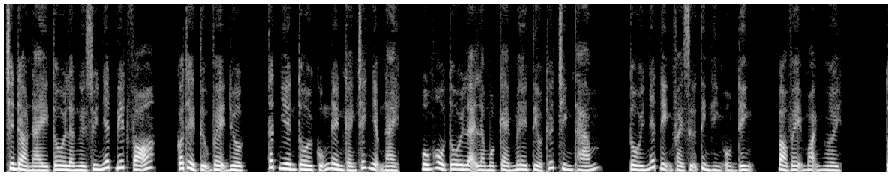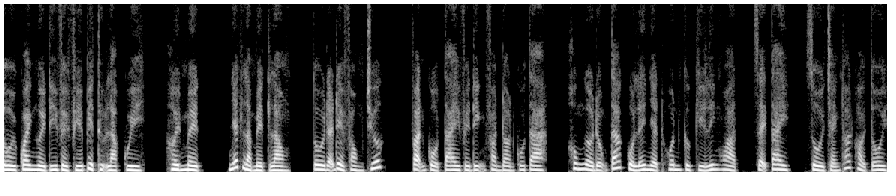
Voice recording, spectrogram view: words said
Trên đảo này tôi là người duy nhất biết võ, có thể tự vệ được, tất nhiên tôi cũng nên gánh trách nhiệm này. Huống hồ tôi lại là một kẻ mê tiểu thuyết trinh thám, tôi nhất định phải giữ tình hình ổn định, bảo vệ mọi người. Tôi quay người đi về phía biệt thự lạc quỳ. Hơi mệt, nhất là mệt lòng, tôi đã đề phòng trước, vạn cổ tay về định phản đòn cô ta. Không ngờ động tác của lê nhật huân cực kỳ linh hoạt, dãy tay, rồi tránh thoát khỏi tôi.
